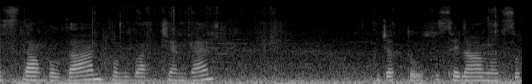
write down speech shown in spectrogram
İstanbul'dan, Hobi Bahçem'den kucak dolusu selam olsun.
